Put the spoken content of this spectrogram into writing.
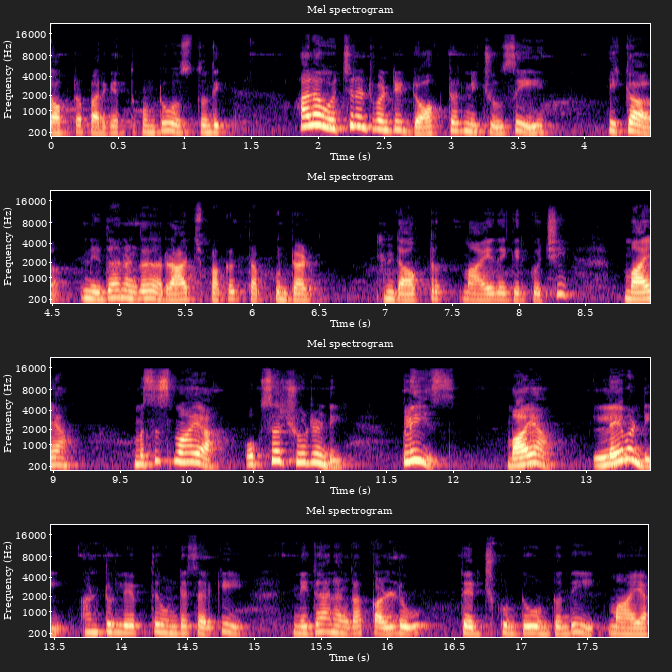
డాక్టర్ పరిగెత్తుకుంటూ వస్తుంది. అలా వచ్చినటువంటి డాక్టర్ని చూసి ఇక నిదానంగా రాజ్ పక్కకు తప్పుకుంటాడు. డాక్టర్ మాయ దగ్గరికి వచ్చి మాయా మిస్సెస్ మాయా ఒకసారి చూడండి ప్లీజ్ మాయా లేవండి అంటూ లేపుతూ ఉండేసరికి నిదానంగా కళ్ళు తెరుచుకుంటూ ఉంటుంది మాయ.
